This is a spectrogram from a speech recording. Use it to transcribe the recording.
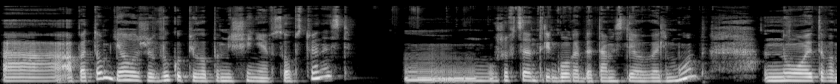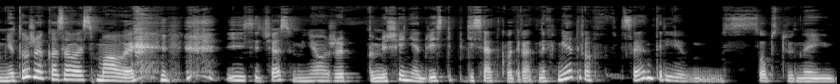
А, а потом я уже выкупила помещение в собственность уже в центре города там сделала ремонт, но этого мне тоже оказалось мало. И сейчас у меня уже помещение 250 квадратных метров в центре с собственной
